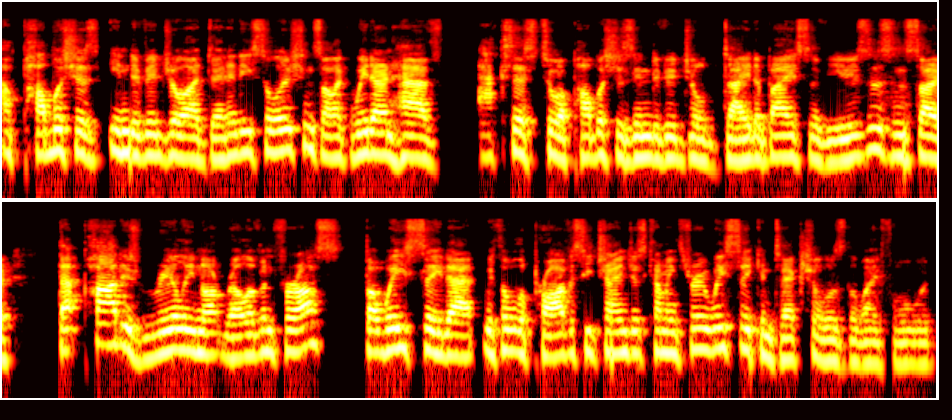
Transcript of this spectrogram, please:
a publisher's individual identity solution. So, like, we don't have access to a publisher's individual database of users. And so that part is really not relevant for us. But we see that with all the privacy changes coming through, we see contextual as the way forward.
